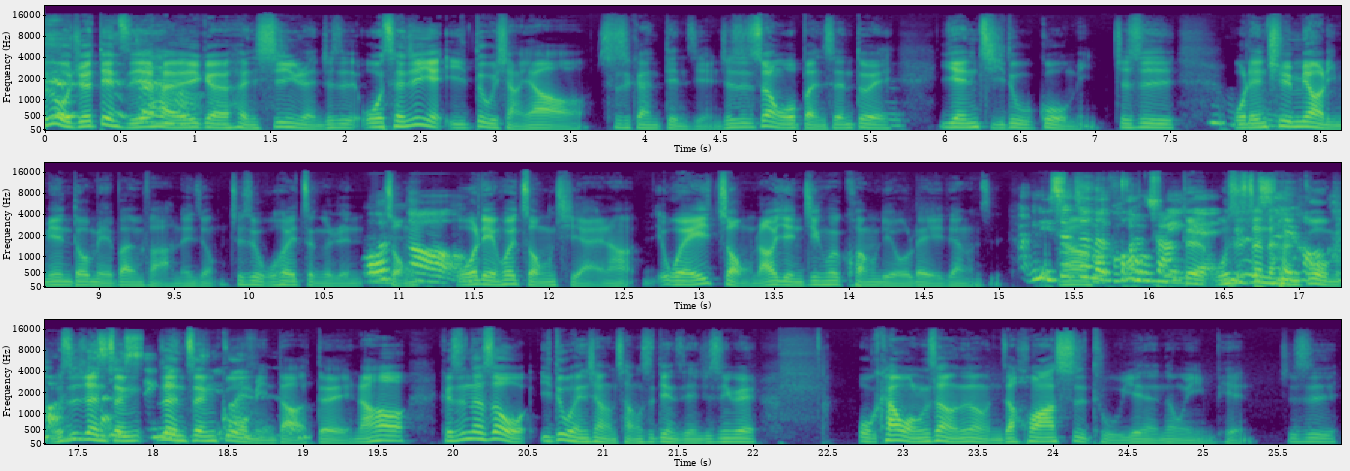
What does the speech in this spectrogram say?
可是我觉得电子烟还有一个很吸引人，就是我曾经也一度想要试试看电子烟。就是虽然我本身对烟极度过敏，就是我连去庙里面都没办法那种，就是我会整个人肿，我脸会肿起来，然后微肿，然后眼睛会狂流泪这样子。你是真的过敏？对，我是真的很过敏，我是认真认真过敏到对。然后，可是那时候我一度很想尝试电子烟，就是因为我看网络上有那种你知道花式吐烟的那种影片，就是。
